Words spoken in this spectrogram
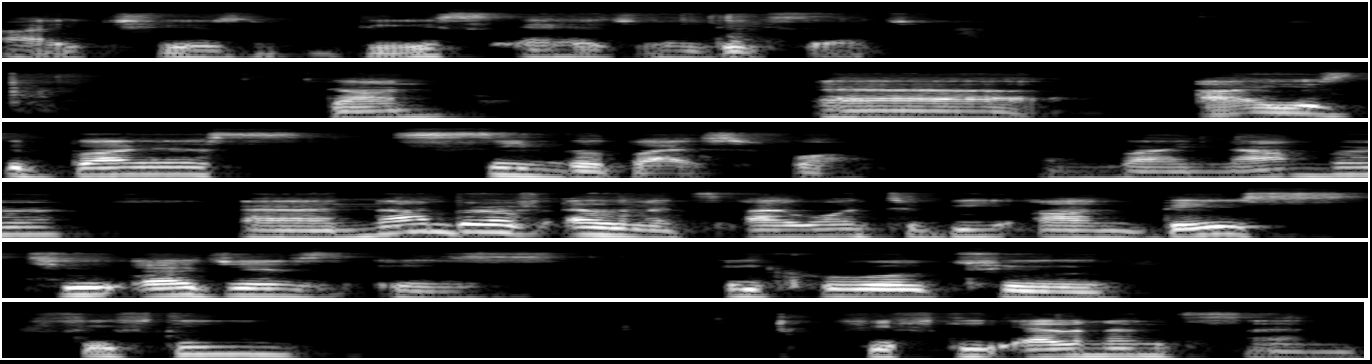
I choose this edge and this edge. Done. Uh, I use the bias single bias form. And by number, uh, number of elements I want to be on these two edges is equal to 15, 50 elements and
